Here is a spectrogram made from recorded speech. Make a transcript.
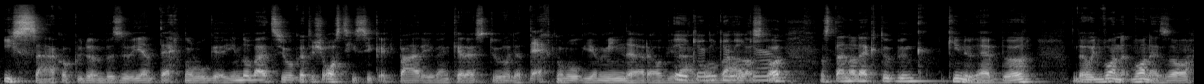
isszák a különböző ilyen technológiai innovációkat, és azt hiszik egy pár éven keresztül, hogy a technológia mindenre a világon igen, választhat. Igen, igen. Aztán a legtöbbünk kinő ebből, de hogy van, van ez a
